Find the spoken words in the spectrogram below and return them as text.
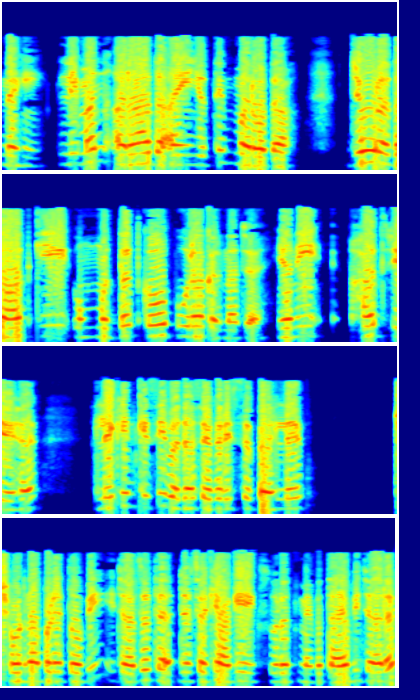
نہیں۔ لمن اراد یتم مرودا جو ردات کی مدت کو پورا کرنا چاہے۔ یعنی حد یہ ہے، لیکن کسی وجہ سے اگر اس سے پہلے چھوڑنا پڑے تو بھی اجازت ہے، جیسا کہ آگے ایک صورت میں بتایا بھی جا رہا ہے۔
